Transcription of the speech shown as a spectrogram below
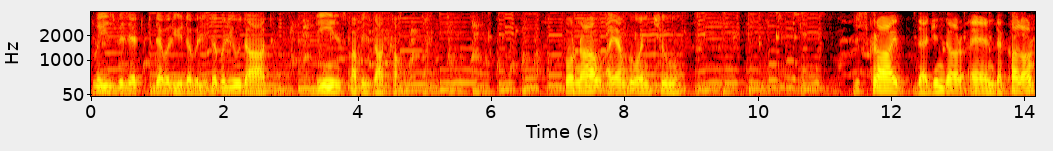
please visit www.deanspuppies.com. For now, I am going to describe the gender and the color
